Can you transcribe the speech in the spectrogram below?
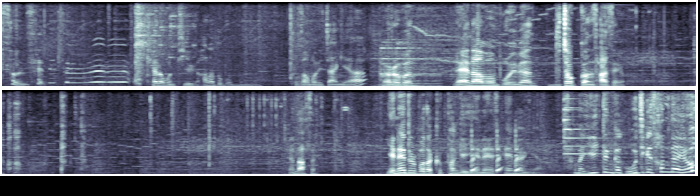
선생님들. 어 캐러몬 딜 하나도 못 넣네. 도사몬이 짱이야. 여러분 레나몬 보이면 무조건 사세요. 끝났어. 얘네들보다 급한 게 얘네 3명이야. 설마 1등각 오지게 섰나요?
